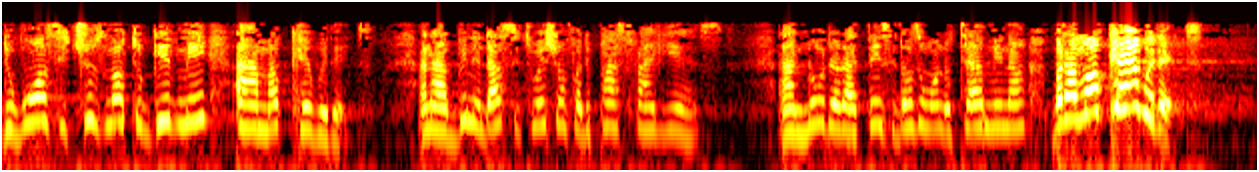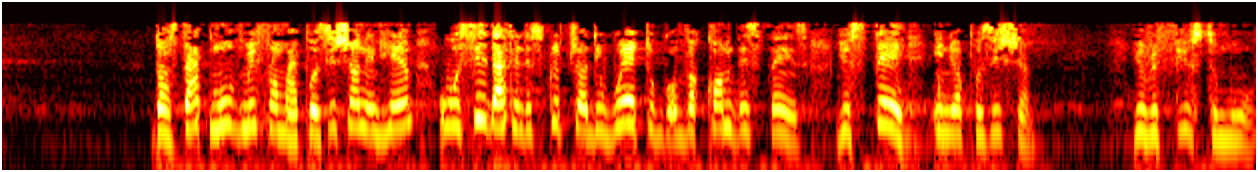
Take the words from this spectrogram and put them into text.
The ones he chooses not to give me, I am okay with it. And I've been in that situation for the past five years. I know there are things he doesn't want to tell me now, but I'm okay with it. Does that move me from my position in Him? We will see that in the scripture. The way to overcome these things, you stay in your position. You refuse to move.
